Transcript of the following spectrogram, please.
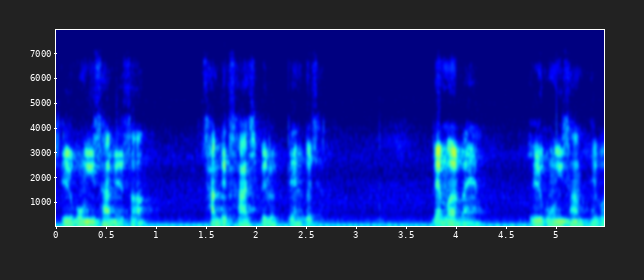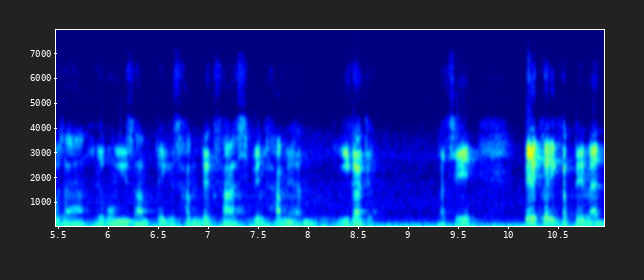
1023에서 341을 뺀 거잖아. 빼면 얼마야? 1023 해보자. 1023 빼기 341 하면 2가 되고 맞지? 뺄 거니까 빼면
